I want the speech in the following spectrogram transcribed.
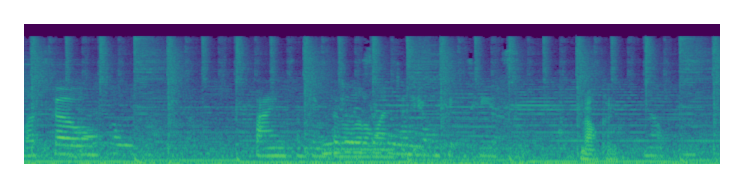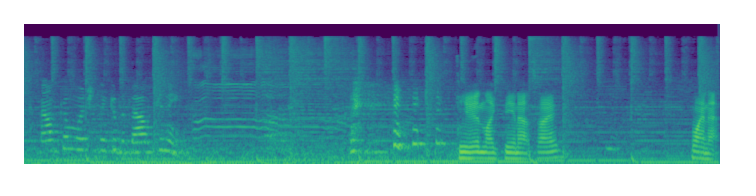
let's go find something for the little one to do because he's Melting. No. Malcolm, what you think of the balcony? You didn't like being outside? Why not?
